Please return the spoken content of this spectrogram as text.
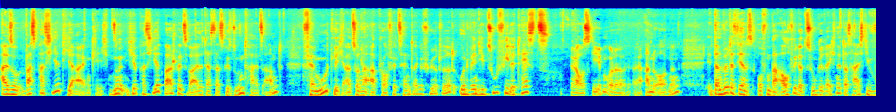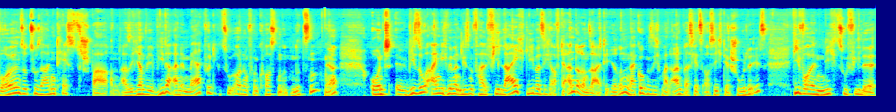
Also was passiert hier eigentlich? Nun, hier passiert beispielsweise, dass das Gesundheitsamt vermutlich als so eine Art Profit Center geführt wird und wenn die zu viele Tests rausgeben oder äh, anordnen, dann wird das ja offenbar auch wieder zugerechnet. Das heißt, die wollen sozusagen Tests sparen. Also hier haben wir wieder eine merkwürdige Zuordnung von Kosten und Nutzen. Ja? Und äh, wieso eigentlich will man in diesem Fall vielleicht lieber sich auf der anderen Seite irren? Na, gucken Sie sich mal an, was jetzt aus Sicht der Schule ist. Die wollen nicht zu viele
